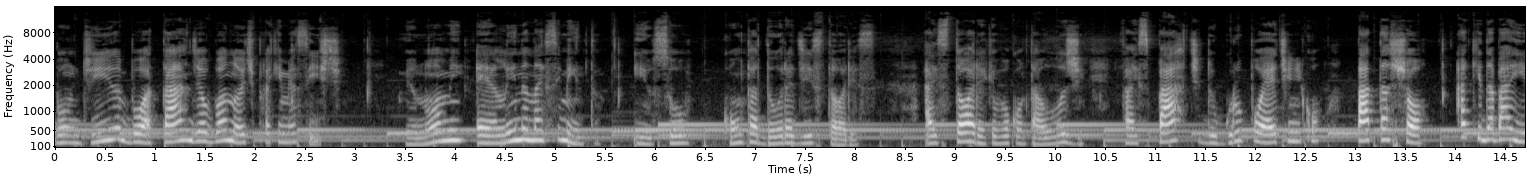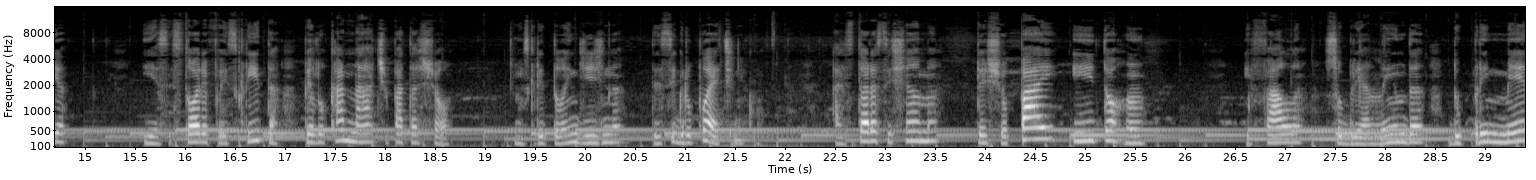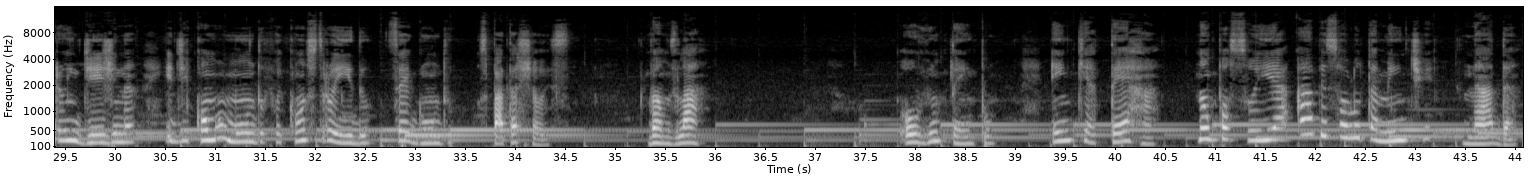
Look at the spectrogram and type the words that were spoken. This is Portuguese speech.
Bom dia, boa tarde ou boa noite para quem me assiste. Meu nome é Helena Nascimento e eu sou contadora de histórias. A história que eu vou contar hoje faz parte do grupo étnico Pataxó, aqui da Bahia. E essa história foi escrita pelo Canate Pataxó, um escritor indígena desse grupo étnico. A história se chama Texopai e Itorrã e fala sobre a lenda do primeiro indígena e de como o mundo foi construído segundo os pataxós. Vamos lá? Houve um tempo em que a terra não possuía absolutamente nada.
